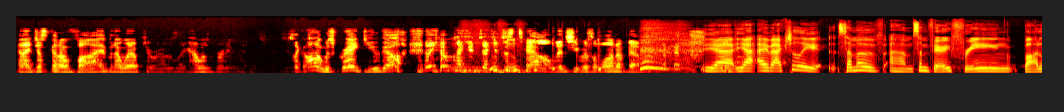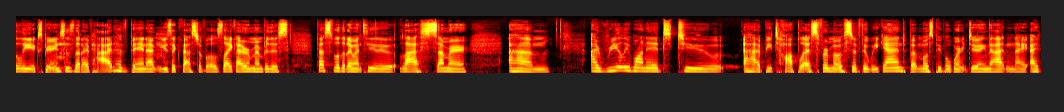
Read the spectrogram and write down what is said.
and I just got a vibe, and I went up to her and I was "How was Burning Man?" She's like, "Oh, it was great. Do you go?" like I could, I could just tell that she was one of them. yeah, yeah. I've actually some of um, some very freeing bodily experiences that I've had have been at music festivals. Like I remember this festival that I went to last summer. Um, I really wanted to uh, be topless for most of the weekend, but most people weren't doing that, and I, I,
